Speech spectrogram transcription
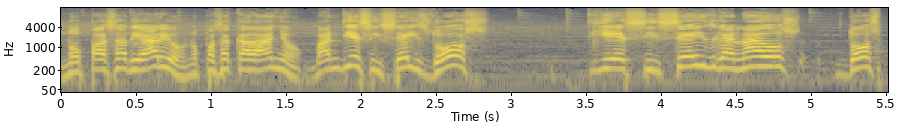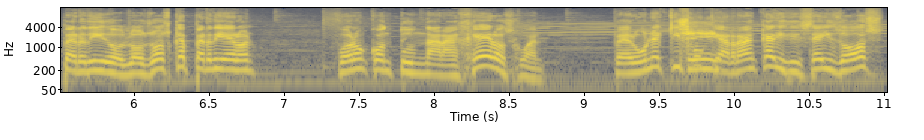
no pasa diario, no pasa cada año, van 16-2. 16 ganados, 2 perdidos. Los dos que perdieron fueron con tus naranjeros, Juan. Pero un equipo Sí. que arranca 16-2,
